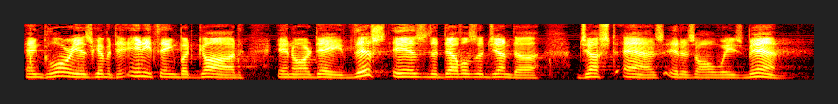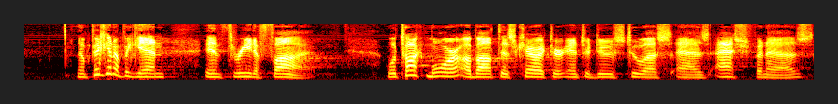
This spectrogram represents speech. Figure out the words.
and glory is given to anything but God in our day. This is the devil's agenda, just as it has always been. Now, pick it up again in 3 to 5. We'll talk more about this character introduced to us as Ashpenaz,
